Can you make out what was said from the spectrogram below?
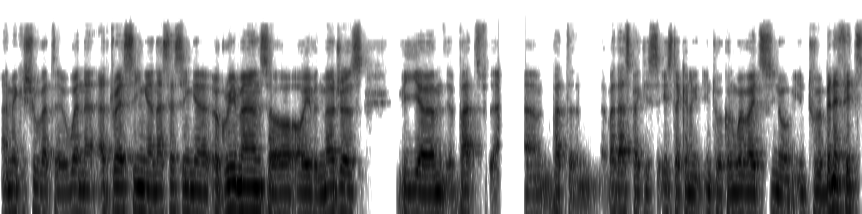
and making sure that uh, when addressing and assessing uh, agreements or, or, even mergers, the um, that um, that um, that aspect is, is taken into account, whether it's you know into the benefit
